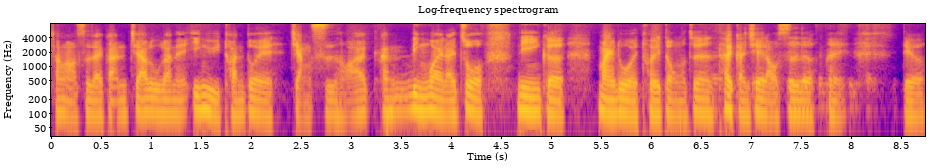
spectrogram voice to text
张老师来赶加入咱的英语团队讲师哈，啊，另外来做另一个脉络的推动，真的太感谢老师了，嘿，对，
